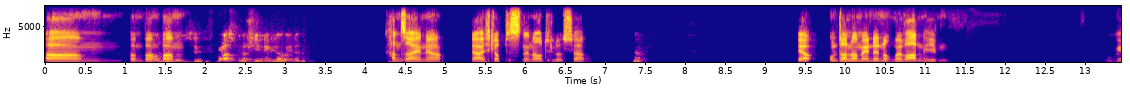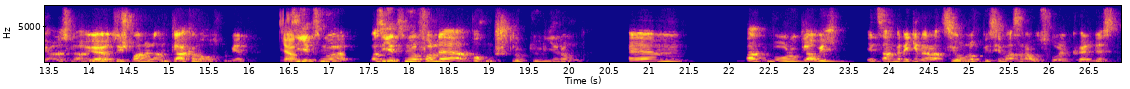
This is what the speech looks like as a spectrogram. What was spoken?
Ähm, bam, bam, bam. Thrust-Maschine, glaube ich. Ne? Kann sein, ja. Ja, ich glaube, das ist eine Nautilus. Ja. Und dann am Ende nochmal Waden heben. Okay, alles klar. Ja, hört sich spannend an. Klar, kann man ausprobieren. Ja, Was, ich jetzt nur, was ich jetzt nur von der Wochenstrukturierung, ähm, wo du, glaube ich, in Sachen Regeneration noch ein bisschen was rausholen könntest,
